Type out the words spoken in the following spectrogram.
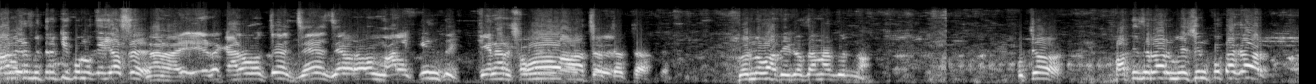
মালের ভিতরে কি কোনো কি আছে? না না এটা কারণ হচ্ছে যে যে মাল কিনতে কেনার সময় আচ্ছা আচ্ছা আচ্ছা ধন্যবাদ এটা জানার জন্য। বুঝছ? বাতিজার মেশিন কোথাকার? মেশিন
